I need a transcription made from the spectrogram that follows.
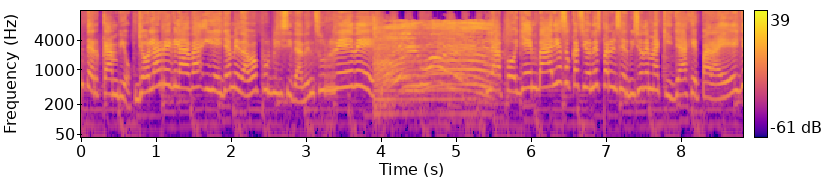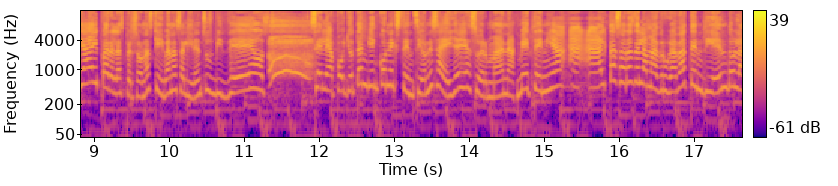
intercambio. Yo la arreglaba y ella me daba publicidad en sus redes. La apoyé en varias ocasiones para el servicio de maquillaje, para ella y para las personas que iban a salir en sus videos. Se le apoyó también con extensiones a ella y a su hermana. Me tenía a altas horas de la madrugada atendiéndola.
